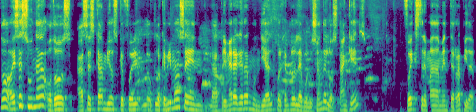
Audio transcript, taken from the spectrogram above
No, esa es una o dos, haces cambios, que fue lo que vimos en la Primera Guerra Mundial, por ejemplo, la evolución de los tanques fue extremadamente rápida.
